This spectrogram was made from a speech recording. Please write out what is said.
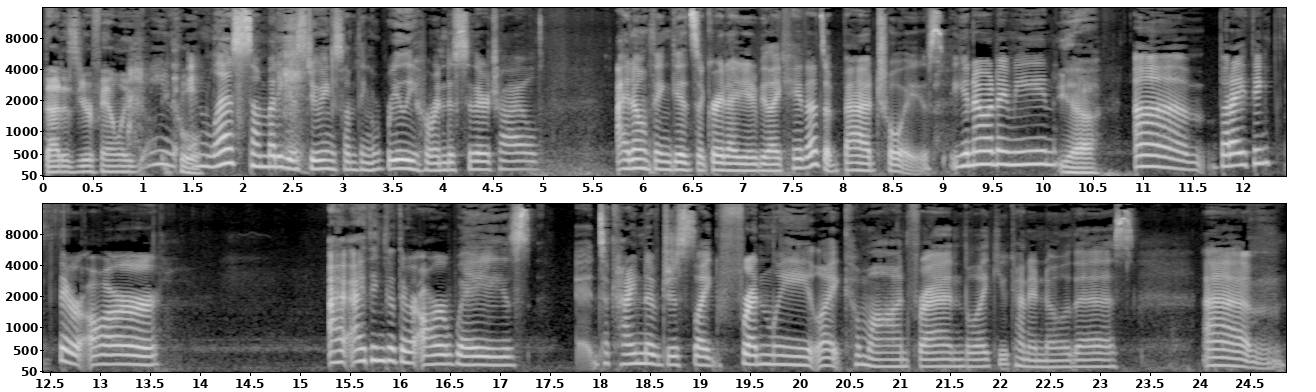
that is your family. I mean, cool. unless somebody is doing something really horrendous to their child, I don't think it's a great idea to be like, "Hey, that's a bad choice." You know what I mean? yeah, Um, but I think there are I, I think that there are ways to kind of just like friendly, like, come on, friend, like you kind of know this. Um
